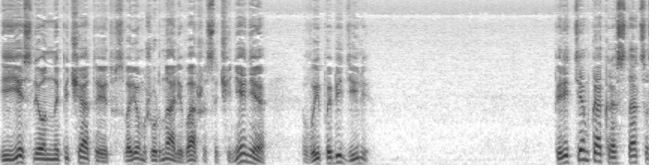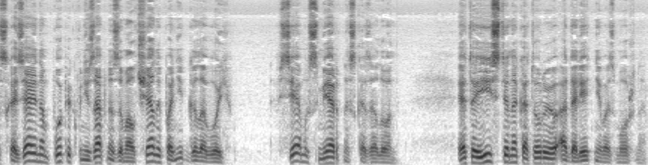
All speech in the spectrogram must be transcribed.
И если он напечатает в своем журнале ваше сочинение – вы победили. Перед тем, как расстаться с хозяином, Попик внезапно замолчал и поник головой. «Все мы смертны», — сказал он. «Это истина, которую одолеть невозможно.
